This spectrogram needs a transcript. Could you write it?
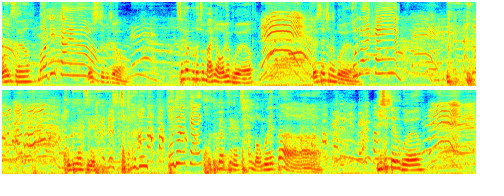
멋있어요? 멋있어요 멋있죠 그죠? 생각보다 좀 많이 어려 보여요? 네 몇 살처럼 보여요? 고등학생 고등학생 진짜 고등학생 고등학생은 참 너무했다. 20대로 보여요? 네.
